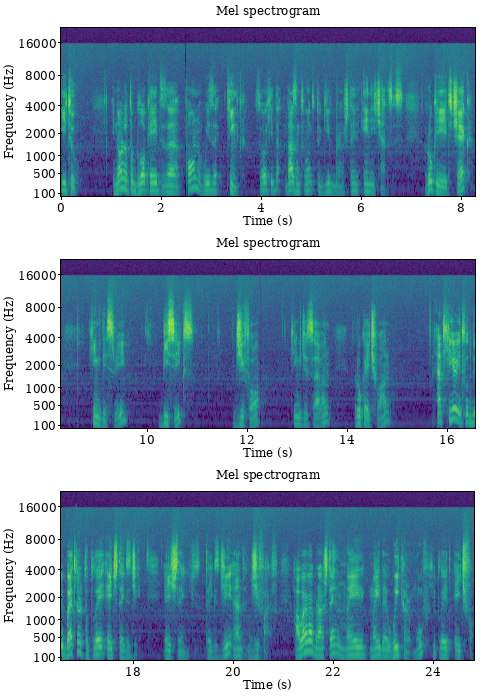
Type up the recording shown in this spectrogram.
e2 in order to blockade the pawn with a king. So he doesn't want to give Bronstein any chances. Rook e8 check, king d3, b6, g4, king g7, rook h1. And here it would be better to play h takes g, h takes, g and g5. However, Bronstein made a weaker move. He played h4.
